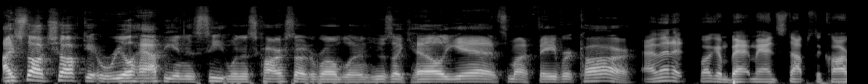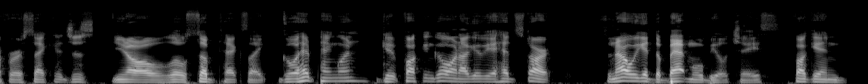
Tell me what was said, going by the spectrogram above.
I saw Chuck get real happy in his seat when his car started rumbling. He was like, "Hell yeah, it's my favorite car." And then it fucking Batman stops the car for a second, just you know, a little subtext like, "Go ahead, Penguin, get fucking going. I'll give you a head start." So now we get the Batmobile chase, fucking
